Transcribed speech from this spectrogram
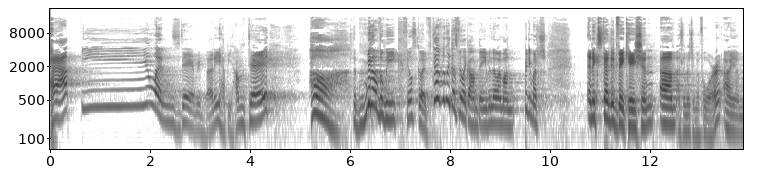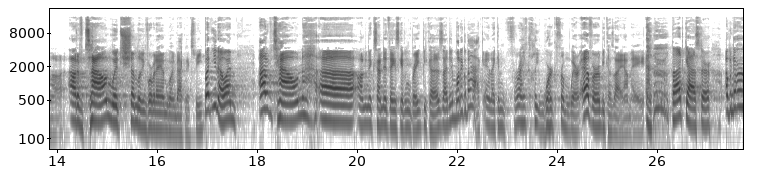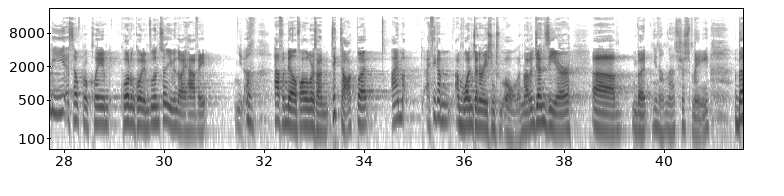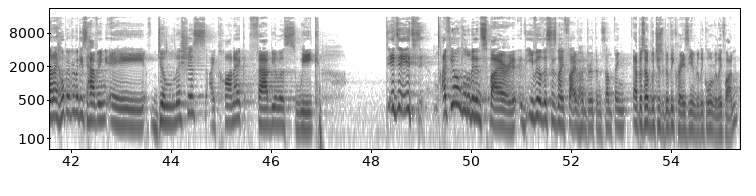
Happy Wednesday, everybody. Happy hump day. Oh, the middle of the week feels good. Definitely does feel like a hump day, even though I'm on pretty much an extended vacation. Um, as I mentioned before, I am uh, out of town, which I'm living for, but I am going back next week. But, you know, I'm out of town uh, on an extended Thanksgiving break because I didn't want to go back. And I can frankly work from wherever because I am a podcaster. I would never be a self proclaimed quote unquote influencer, even though I have a, you know, half a mil followers on TikTok. But I'm, I think I'm, I'm one generation too old. I'm not a Gen Zer, um, but, you know, that's just me. But I hope everybody's having a delicious, iconic, fabulous week it's it's I feel a little bit inspired, even though this is my 500th and something episode, which is really crazy and really cool and really fun.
